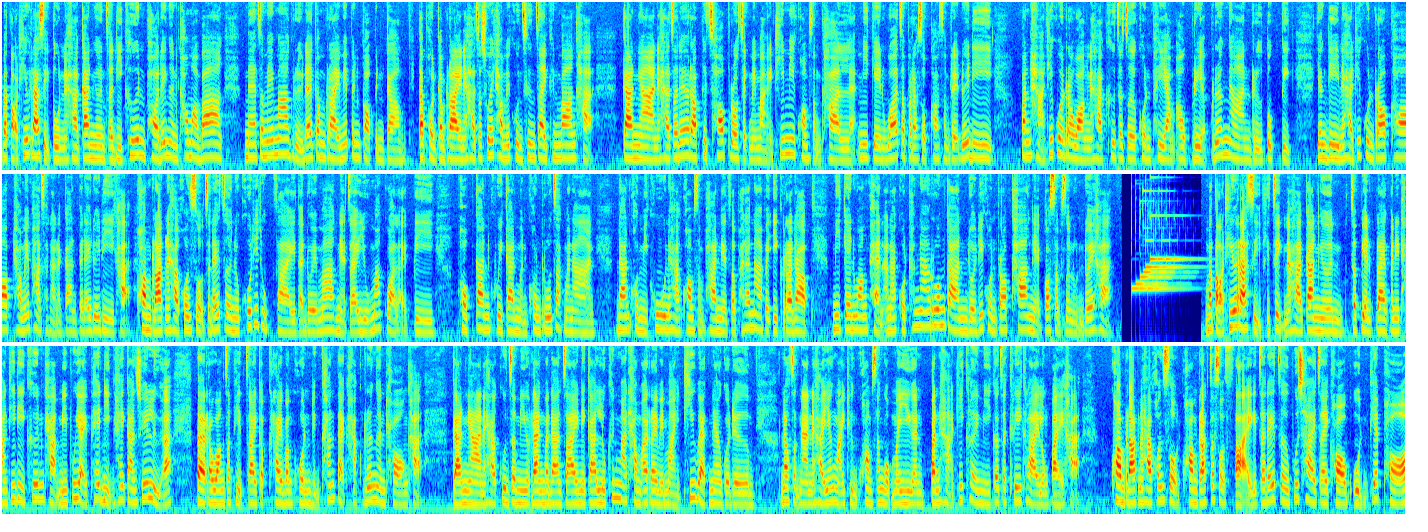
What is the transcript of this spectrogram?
มาต่อที่ราศีตุลนะคะ การเงินจะดีขึ้น พอได้เงินเข้ามาบ้าง แม้จะไม่มากหรือได้กำไรไม่เป็นกอบเป็นกำแต่ผลกำไรนะคะ จะช่วยทำให้คุณชื่นใจขึ้นบ้างค่ะ การงานนะคะจะได้รับผิดชอบโปรเจกต์ใหม่ๆ ที่มีความสำคัญ และมีเกณฑ์ว่าจะประสบความสำเร็จด้วยดี ปัญหาที่ควรระวังนะคะ คือจะเจอคนพยายามเอาเปรียบเรื่องงานหรือตุกติก ยังดีนะคะ ที่คุณรอบคอบทำให้ผ่านสถานการณ์ไปได้ด้วยดีค่ะ ความรักนะคะ คนโสดจะได้เจอเนื้อคู่ที่ถูกใจ แต่โดยมากเนี่ยจะอายุมากกว่าหลายปี พบกันคุยกันเหมือนคนรู้จักมานาน ด้านคนมีคู่นะคะ ความสัมพันธ์เนี่ยจะพัฒนาไปอีกระดับ มีเกณฑ์วางแผนอนาคตข้างหน้าร่วมกัน โดยที่คนรอบข้างเนี่ยก็สนับสนุนด้วยค่ะ มาต่อที่ราศีพิจิกนะคะ การเงินจะเปลี่ยนแปลงไปในทางที่ดีขึ้นค่ะ มีผู้ใหญ่เพศหญิงให้การช่วยเหลือ แต่ระวังจะผิดใจกับใครบางคนถึงขั้นแตกหักเรื่องเงินทองค่ะ การงานนะคะคุณจะมีแรงบันดาลใจในการลุกขึ้นมาทำอะไรใหม่ๆ ที่แหวกแนวกว่าเดิม นอกจากนั้นนะคะยังหมายถึงความสงบมาเยือนปัญหาที่เคยมีก็จะคลี่คลายลงไปค่ะ ความรักนะคะ คนโสดความรักจะสดใส จะได้เจอผู้ชายใจคออบอุ่นเพียบพร้อม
